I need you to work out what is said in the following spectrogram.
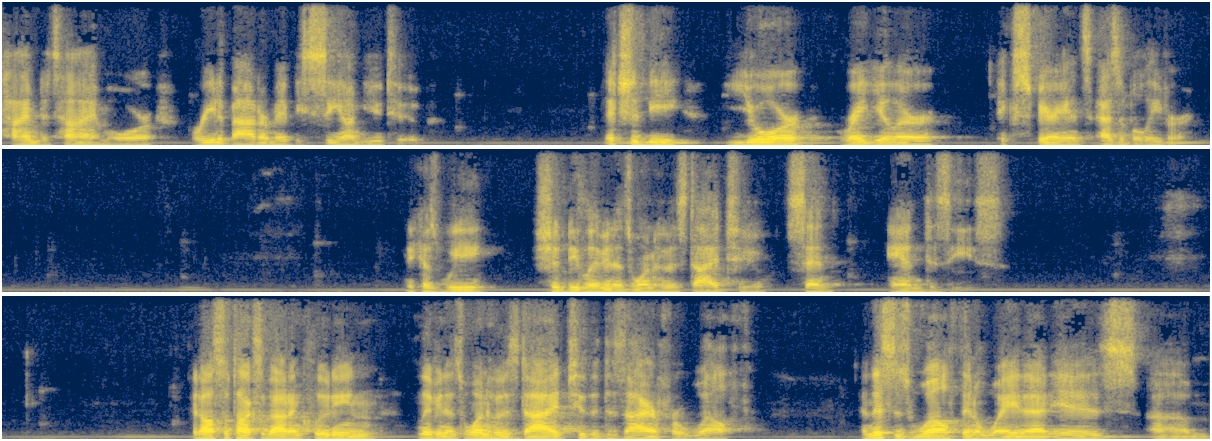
time to time or read about or maybe see on YouTube. It should be your regular experience as a believer because we should be living as one who has died to sin and disease. It also talks about including living as one who has died to the desire for wealth. And this is wealth in a way that is um,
